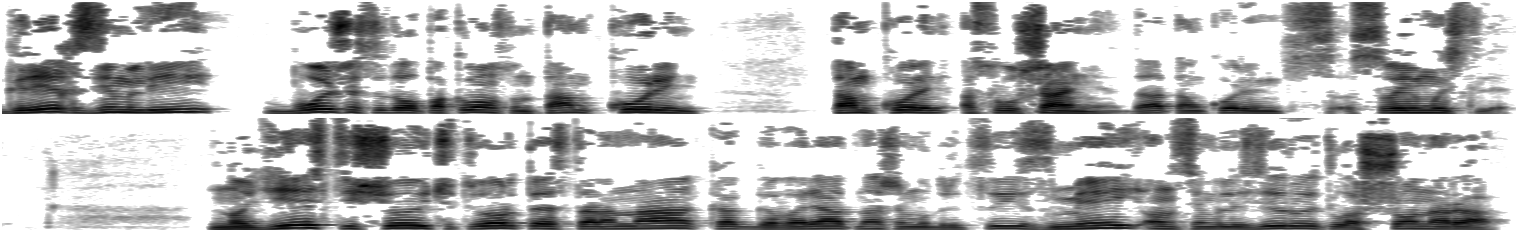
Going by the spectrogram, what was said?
Грех земли больше с идолопоклонством. Там корень, там корень ослушания, да, там корень своей мысли. Но есть еще и четвертая сторона, как говорят наши мудрецы, змей, он символизирует лашонара,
